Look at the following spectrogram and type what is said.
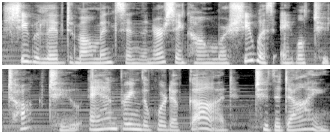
She relived moments in the nursing home where she was able to talk to and bring the Word of God to the dying.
